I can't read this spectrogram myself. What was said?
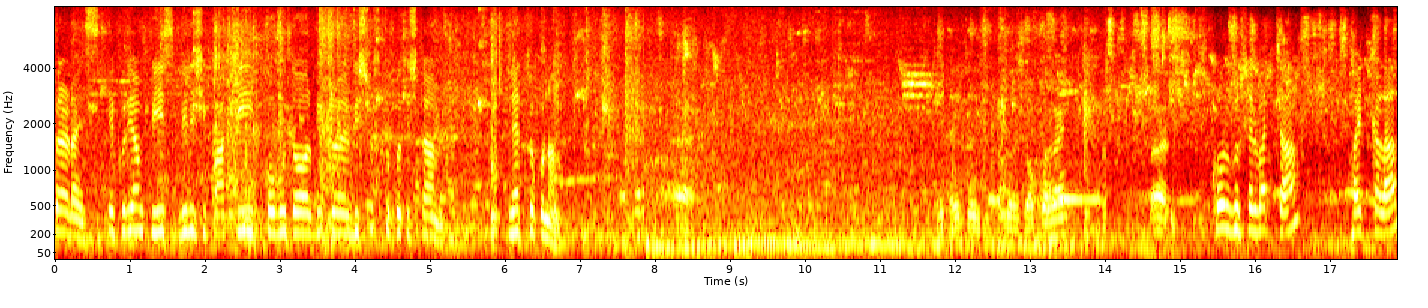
প্যারাডাইস অ্যাকুরিয়াম ফিস বিদেশি পাখি কবুতর বিক্রয়ের বিশ্বস্ত প্রতিষ্ঠান নেত্রকোনা খরগোশের বাচ্চা, হোয়াইট কালার,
